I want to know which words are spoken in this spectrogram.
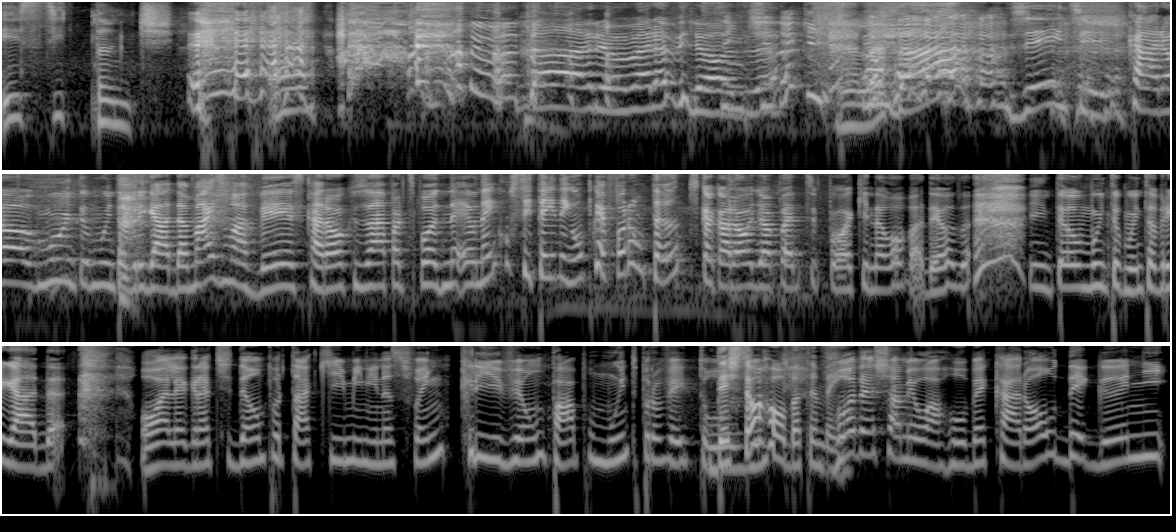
excitante. Adoro, maravilhosa. Sentido aqui. Não dá? Gente, Carol, muito, muito obrigada mais uma vez. Carol que já participou, eu nem citei nenhum, porque foram tantos que a Carol já participou aqui na Louva Deusa. Então, muito, muito obrigada. Olha, gratidão por estar aqui, meninas. Foi incrível, um papo muito proveitoso. Deixa seu arroba também. Vou deixar meu arroba, é Carol Degani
